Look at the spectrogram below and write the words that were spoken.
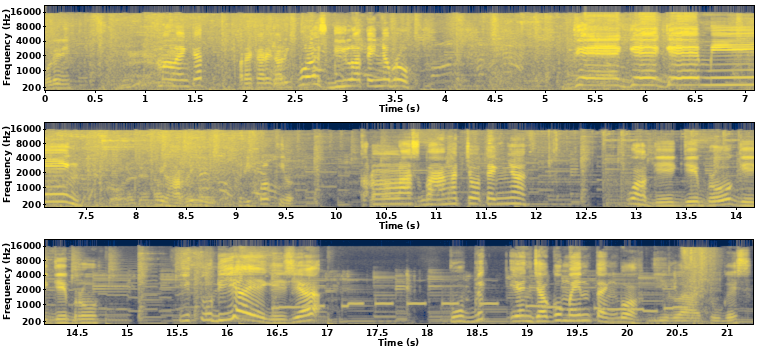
Boleh nih. Malengket Reka-reka link. Bos gila tanknya bro. GG Gaming Wih Harley triple kill. Kelas banget cotengnya Wah GG bro GG bro. Itu dia ya guys ya. Publik yang jago main tank Wah gila tuh guys.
